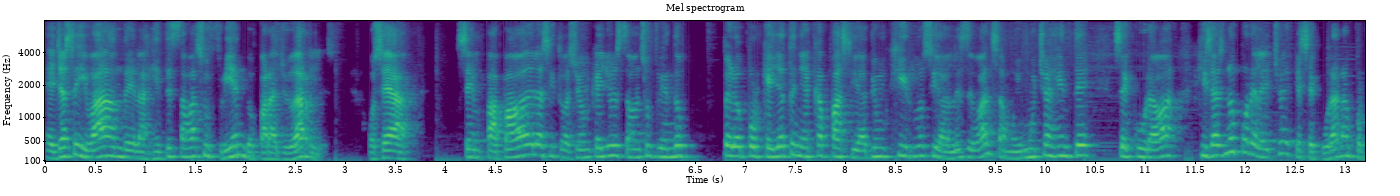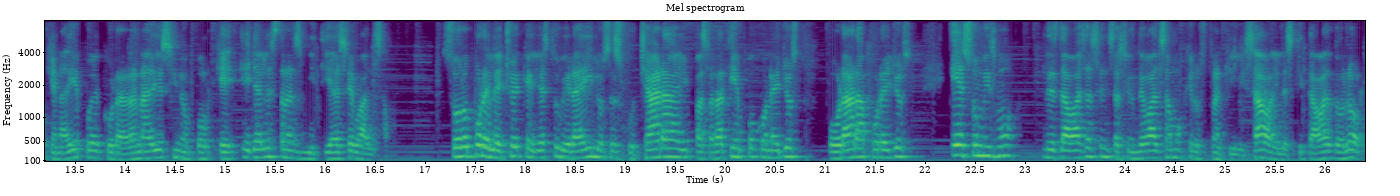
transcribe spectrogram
ella se iba donde la gente estaba sufriendo para ayudarles. O sea, se empapaba de la situación que ellos estaban sufriendo, pero porque ella tenía capacidad de ungirlos y darles de bálsamo. Y mucha gente se curaba, quizás no por el hecho de que se curaran, porque nadie puede curar a nadie, sino porque ella les transmitía ese bálsamo solo por el hecho de que ella estuviera ahí, los escuchara y pasara tiempo con ellos, orara por ellos, eso mismo les daba esa sensación de bálsamo que los tranquilizaba y les quitaba el dolor.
